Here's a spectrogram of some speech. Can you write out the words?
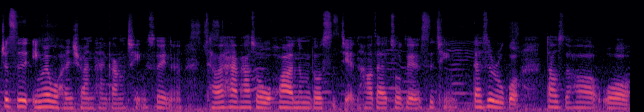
就是因为我很喜欢弹钢琴，所以呢才会害怕说我花了那么多时间，然后再做这件事情。但是如果到时候我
